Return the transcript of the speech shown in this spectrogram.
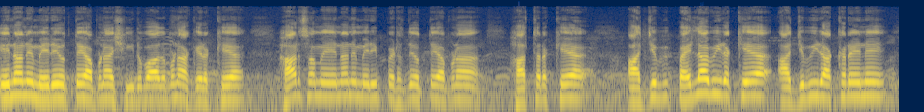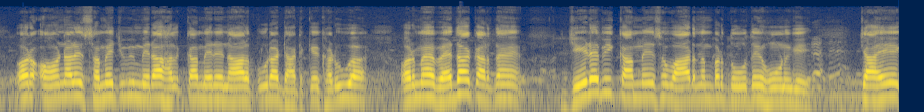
ਇਹਨਾਂ ਨੇ ਮੇਰੇ ਉੱਤੇ ਆਪਣਾ ਆਸ਼ੀਰਵਾਦ ਬਣਾ ਕੇ ਰੱਖਿਆ ਹਰ ਸਮੇਂ ਇਹਨਾਂ ਨੇ ਮੇਰੀ ਪਿੱਠ ਦੇ ਉੱਤੇ ਆਪਣਾ ਹੱਥ ਰੱਖਿਆ ਅੱਜ ਵੀ ਪਹਿਲਾਂ ਵੀ ਰੱਖਿਆ ਅੱਜ ਵੀ ਰੱਖ ਰਹੇ ਨੇ ਔਰ ਆਉਣ ਵਾਲੇ ਸਮੇਂ 'ਚ ਵੀ ਮੇਰਾ ਹਲਕਾ ਮੇਰੇ ਨਾਲ ਪੂਰਾ ਡਟ ਕੇ ਖੜੂਗਾ। ਔਰ ਮੈਂ ਵਾਅਦਾ ਕਰਦਾ ਜਿਹੜੇ ਵੀ ਕੰਮ ਇਸ ਵਾਰਡ ਨੰਬਰ 2 ਦੇ ਹੋਣਗੇ, ਚਾਹੇ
